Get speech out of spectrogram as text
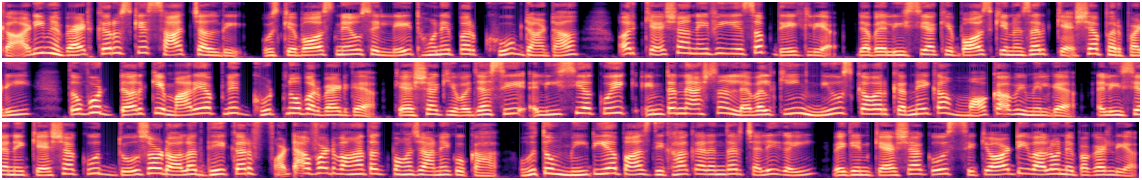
गाड़ी में बैठकर उसके साथ चल दी। उसके बॉस ने उसे लेट होने पर खूब डांटा और कैशा ने भी ये सब देख लिया। जब एलिसिया के बॉस की नज़र कैशा पर पड़ी तो वो डर के मारे अपने घुटनों पर बैठ गया। कैशा की वजह से एलिसिया को एक इंटरनेशनल लेवल की न्यूज़ कवर करने का मौका भी मिल गया। एलिसिया ने कैशा को 200 डॉलर देकर फटाफट वहाँ तक पहुँचाने को कहा। वो तो मीडिया पास दिखाकर अंदर चली गई, लेकिन कैशा को सिक्योरिटी वालों ने पकड़ लिया।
